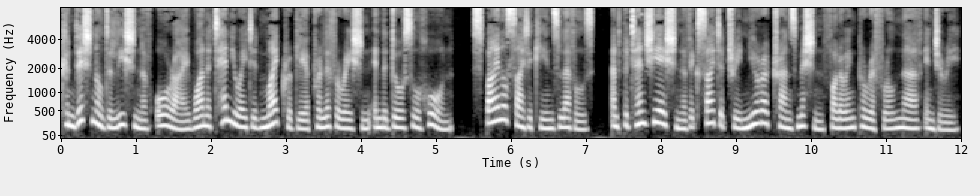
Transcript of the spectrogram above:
Conditional deletion of Orai1 attenuated microglia proliferation in the dorsal horn, spinal cytokines levels, and potentiation of excitatory neurotransmission following peripheral nerve injury.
